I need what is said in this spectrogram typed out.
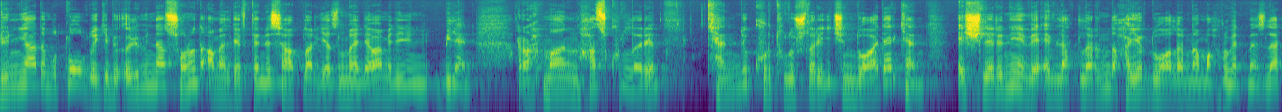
dünyada mutlu olduğu gibi ölümünden sonra da amel defterine sevaplar yazılmaya devam edeceğini bilen Rahman'ın has kulları kendi kurtuluşları için dua ederken eşlerini ve evlatlarını da hayır dualarına mahrum etmezler.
